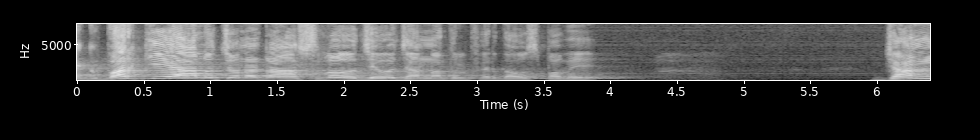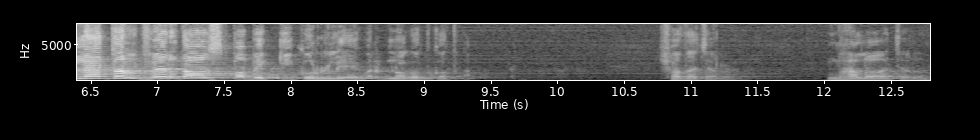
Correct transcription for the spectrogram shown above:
একবার কি আলোচনাটা আসলো যে ও জান্নাতুল ফেরদাউস পাবে? জান্নাতুল ফেরদাউস পাবে, কি করলে? একবার নগদ কথা। সদাচরণ, ভালো আচরণ।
